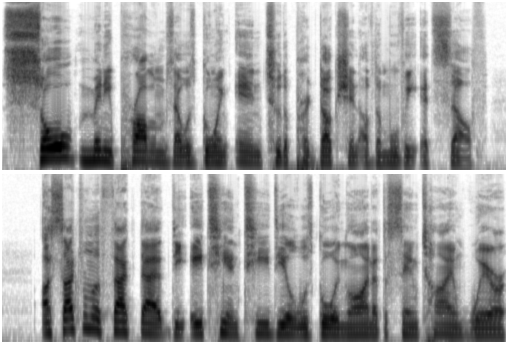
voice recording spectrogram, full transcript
so many problems that was going into the production of the movie itself aside from the fact that the AT&T deal was going on at the same time where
